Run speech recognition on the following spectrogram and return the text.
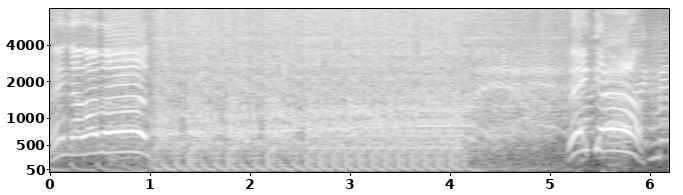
¡Venga, vamos! ¡Venga!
